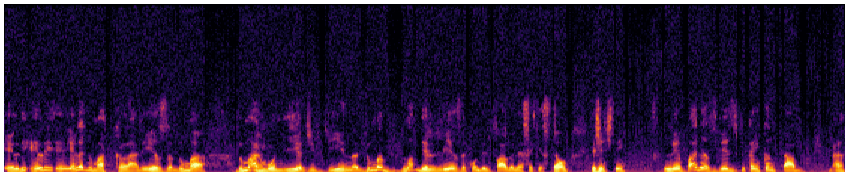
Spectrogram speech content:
ele, ele, ele é de uma clareza, de uma, de uma harmonia divina, de uma, de uma beleza quando ele fala dessa questão, que a gente tem que ler várias vezes e ficar encantado. Né?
